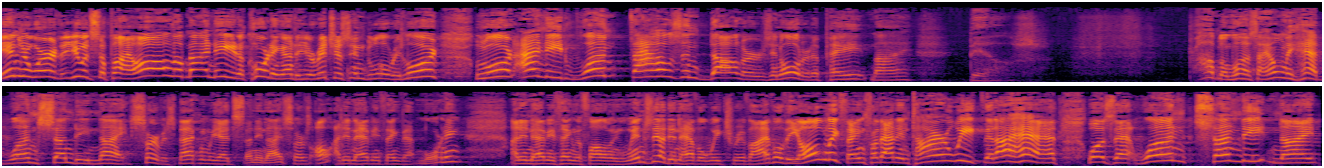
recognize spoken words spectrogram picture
in your word that you would supply all of my need according unto your riches in glory. Lord, Lord, I need $1,000 in order to pay my bill problem was I only had one Sunday night service. Back when we had Sunday night service, all, I didn't have anything that morning. I didn't have anything the following Wednesday. I didn't have a week's revival. The only thing for that entire week that I had was that one Sunday night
